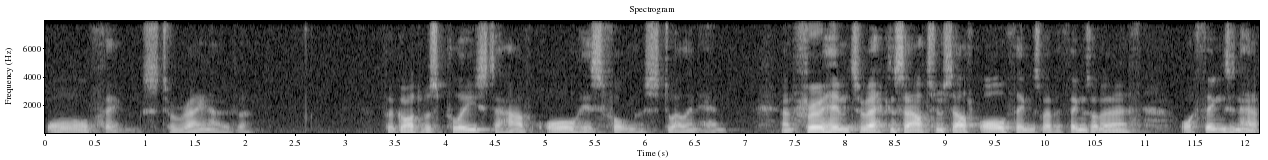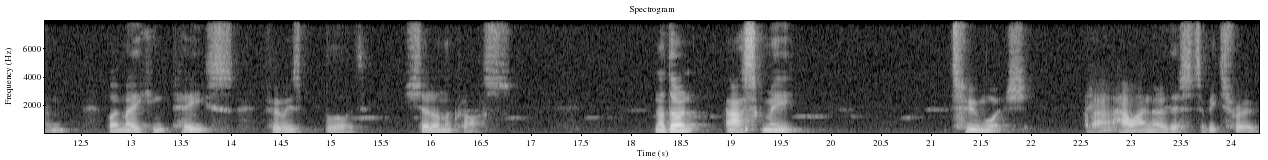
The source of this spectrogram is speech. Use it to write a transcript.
all things to reign over. For God was pleased to have all his fullness dwell in him, and through him to reconcile to himself all things, whether things on earth or things in heaven, by making peace through his blood shed on the cross. Now, don't ask me too much about how I know this to be true,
